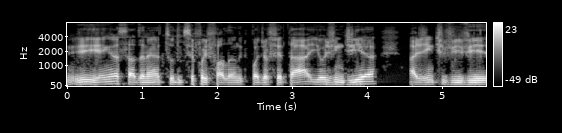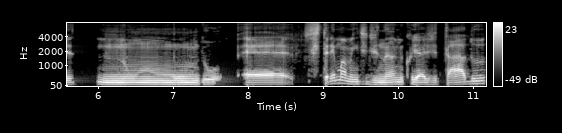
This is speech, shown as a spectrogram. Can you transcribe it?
E é engraçado, né? Tudo que você foi falando que pode afetar, e hoje em dia a gente vive num mundo é, extremamente dinâmico e agitado.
